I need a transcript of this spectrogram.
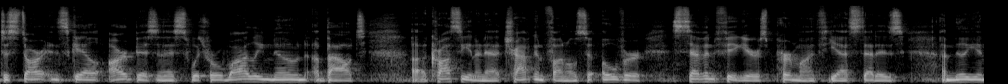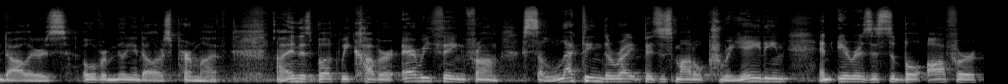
to start and scale our business, which were widely known about uh, across the internet, traffic and funnels, to over seven figures per month. Yes, that is a million dollars, over a million dollars per month. Uh, in this book, we cover everything from selecting the right business model, creating an irresistible offer,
